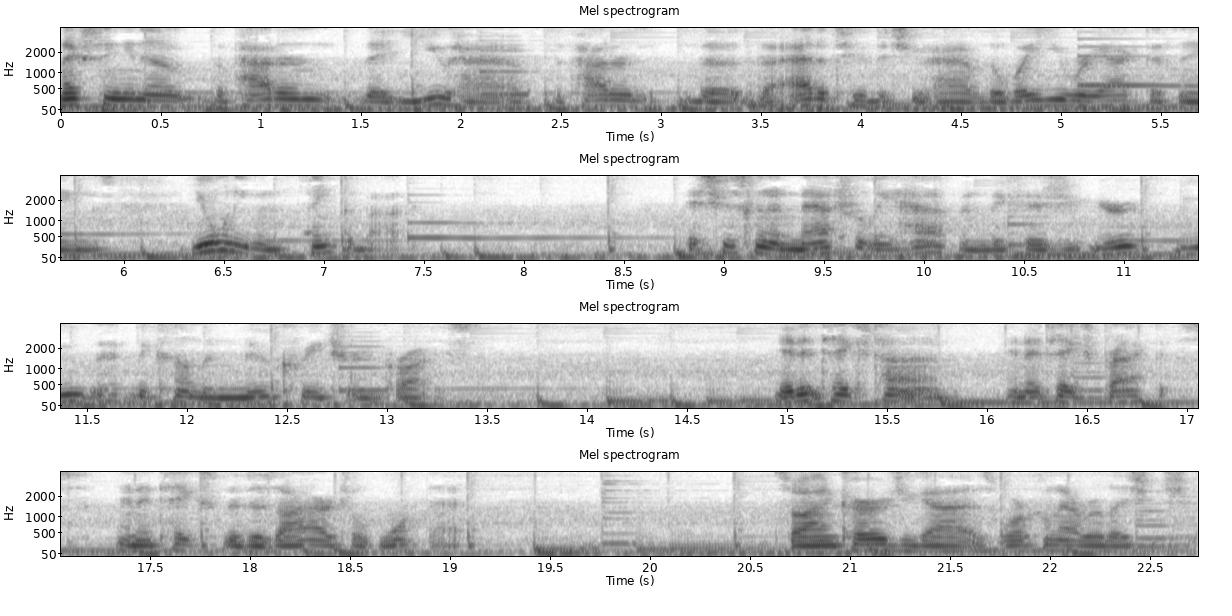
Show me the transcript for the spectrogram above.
Next thing you know, the pattern that you have, the pattern, the, the attitude that you have, the way you react to things, you won't even think about it. It's just going to naturally happen because you're you have become a new creature in Christ. Yet it takes time and it takes practice and it takes the desire to want that. So I encourage you guys work on that relationship.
